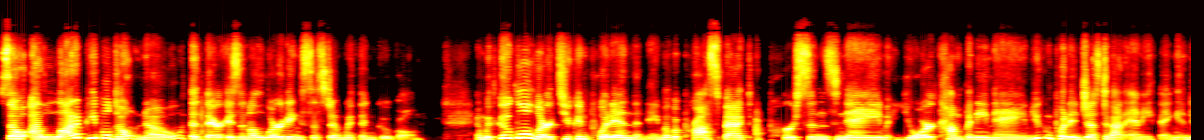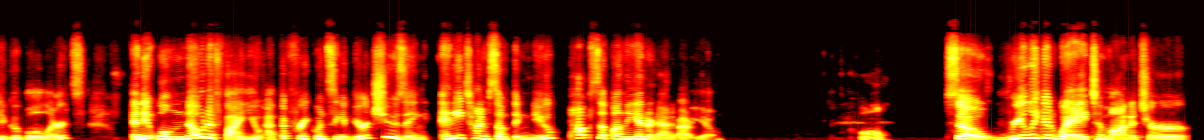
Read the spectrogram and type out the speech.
So, a lot of people don't know that there is an alerting system within Google. And with Google Alerts, you can put in the name of a prospect, a person's name, your company name. You can put in just about anything into Google Alerts and it will notify you at the frequency of your choosing anytime something new pops up on the internet about you. cool. So, really good way to monitor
